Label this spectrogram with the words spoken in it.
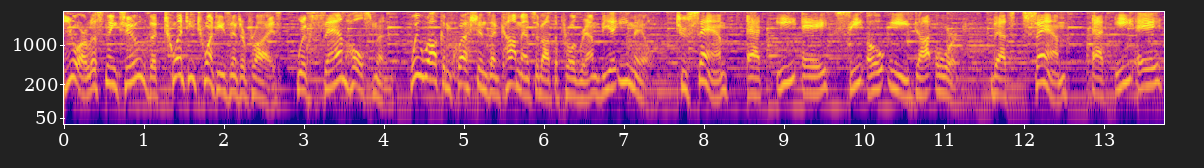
You are listening to the 2020s Enterprise with Sam Holcman. We welcome questions and comments about the program via email to sam at eacoe.org. That's sam at eacoe.org.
